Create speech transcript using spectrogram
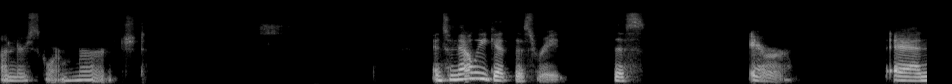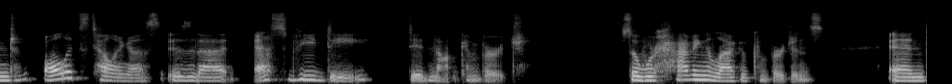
underscore merged. And so now we get this rate, this error. And all it's telling us is that SVD did not converge. So we're having a lack of convergence. And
